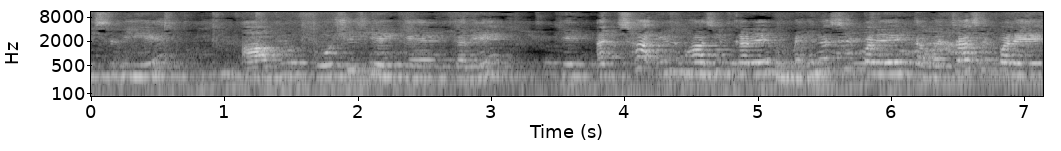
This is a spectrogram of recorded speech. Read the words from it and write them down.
इसलिए आप लोग कोशिश यही करें कि अच्छा इल्म हासिल करें, मेहनत से पढ़े, तवज्जा से पढ़े।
